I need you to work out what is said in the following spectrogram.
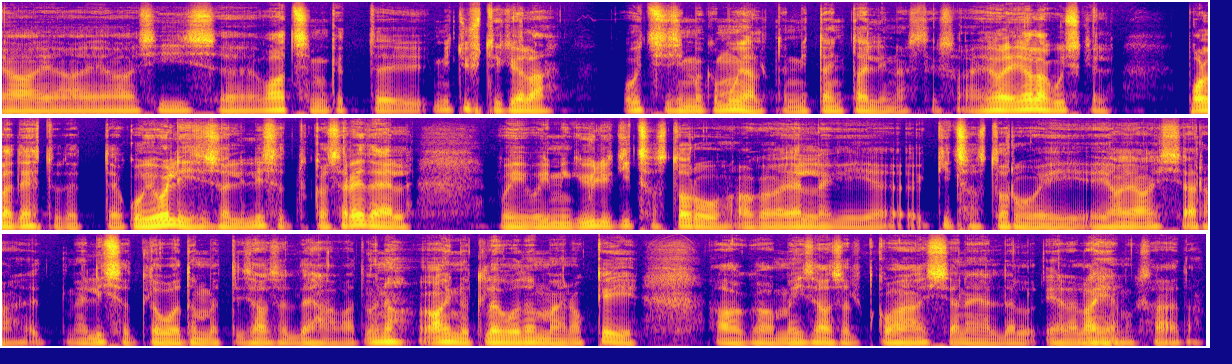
ja, ja, ja siis vaatasimegi, et mitte ühtegi ei ole otsisime ka mujalt, mitte ainult Tallinnast, eks ole, ei ole, ei ole kuskil. Pole tehtud, et kui oli, siis oli lihtsalt kas redel või, või mingi ülikitsas toru, aga jällegi kitsas toru ei, ei aja asja ära, et me lihtsalt lõuatõmmet ei saa seal teha, vaat või noh, ainult lõuatõmme on okei okay,, aga me ei saa sealt kohe asja nii-öelda jälle laiemaks ajada.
